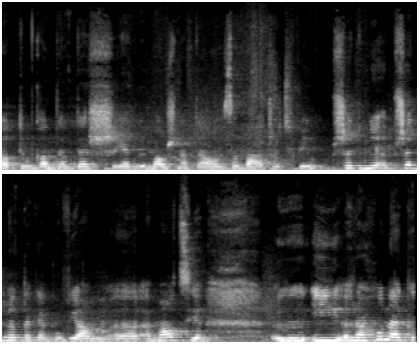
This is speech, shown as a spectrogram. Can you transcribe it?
pod tym kątem też jakby można to zobaczyć. Przedmiot, przedmiot tak jak mówiłam, emocje. Y, I rachunek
